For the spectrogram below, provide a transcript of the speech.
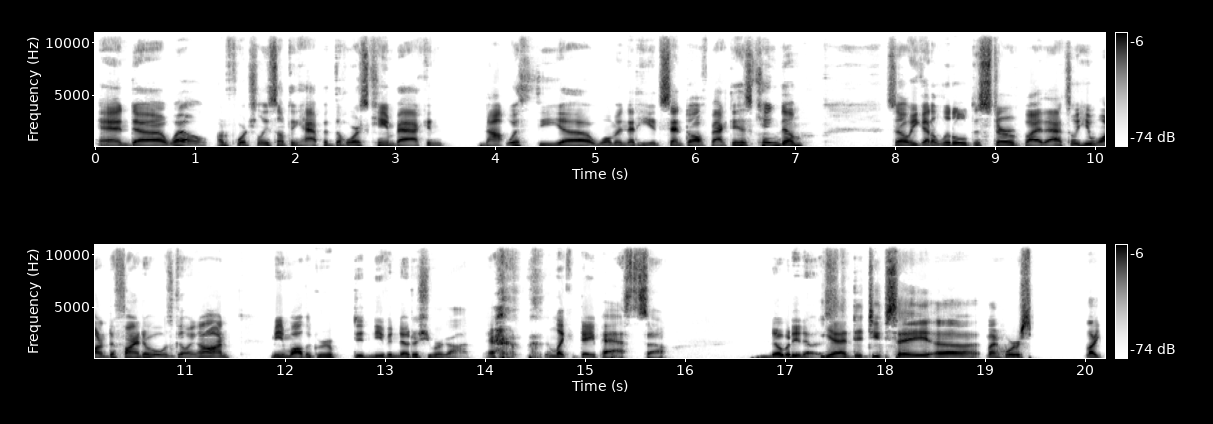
And, uh, well, unfortunately, something happened. The horse came back and not with the uh, woman that he had sent off back to his kingdom. So he got a little disturbed by that. So he wanted to find out what was going on. Meanwhile, the group didn't even notice you were gone. like a day passed, so nobody noticed. Yeah, did you say uh, my horse like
